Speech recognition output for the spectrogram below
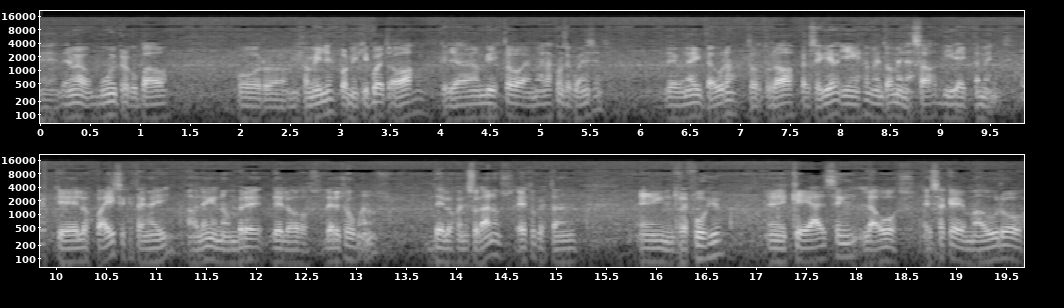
Eh, de nuevo, muy preocupado por mi familia, por mi equipo de trabajo, que ya han visto además las consecuencias de una dictadura, torturados, perseguidos y en este momento amenazados directamente. Que los países que están ahí hablen en nombre de los derechos humanos, de los venezolanos, estos que están en refugio, eh, que alcen la voz, esa que Maduro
